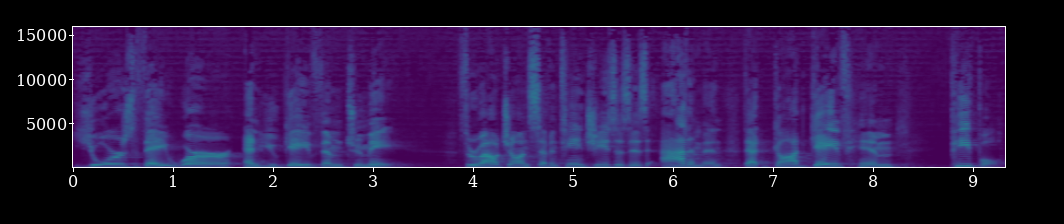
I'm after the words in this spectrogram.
Yours they were, and you gave them to me. Throughout John 17, Jesus is adamant that God gave him people.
